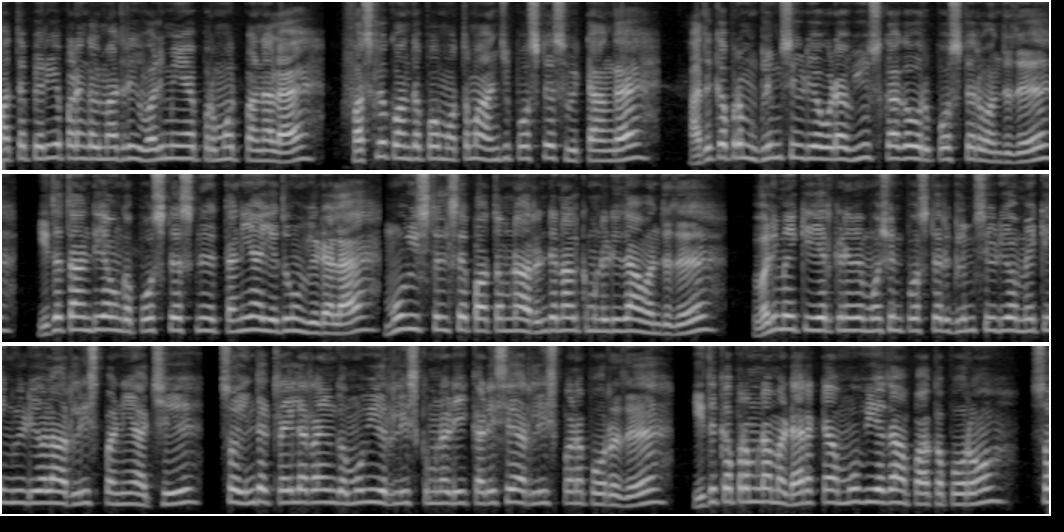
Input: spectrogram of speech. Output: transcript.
மற்ற பெரிய படங்கள் மாதிரி வலிமையை ப்ரொமோட் பண்ணலை. ஃபர்ஸ்ட் லுக் வந்தப்போ மொத்தமாக அஞ்சு போஸ்டர்ஸ் விட்டாங்க. அதுக்கப்புறம் கிளிம்ஸ் வீடியோவோட வியூஸ்க்காக ஒரு போஸ்டர் வந்தது. இதை தாண்டி அவங்க போஸ்டர்ஸ்னு தனியாக எதுவும் விடலை. மூவி ஸ்டில்ஸே பார்த்தோம்னா ரெண்டு நாளுக்கு முன்னாடி தான் வந்தது. வலிமைக்கு ஏற்கனவே motion poster glimpse video making வீடியோலாம் ரிலீஸ் பண்ணியாச்சு. ஸோ இந்த ட்ரெய்லராக இவங்க மூவி ரிலீஸ்க்கு முன்னாடி கடைசியாக ரிலீஸ் பண்ண போகிறது இதுக்கப்புறம் நம்ம டைரெக்டாக மூவியை தான் பார்க்க போகிறோம் ஸோ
